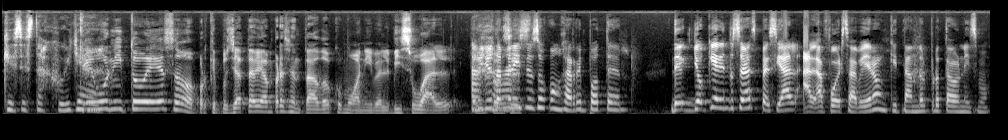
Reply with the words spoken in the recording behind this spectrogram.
¿qué es esta joya? Qué bonito eso, porque pues ya te habían presentado como a nivel visual. Pero yo también hice eso con Harry Potter. De, yo queriendo ser especial a la fuerza, ¿vieron? Quitando el protagonismo.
